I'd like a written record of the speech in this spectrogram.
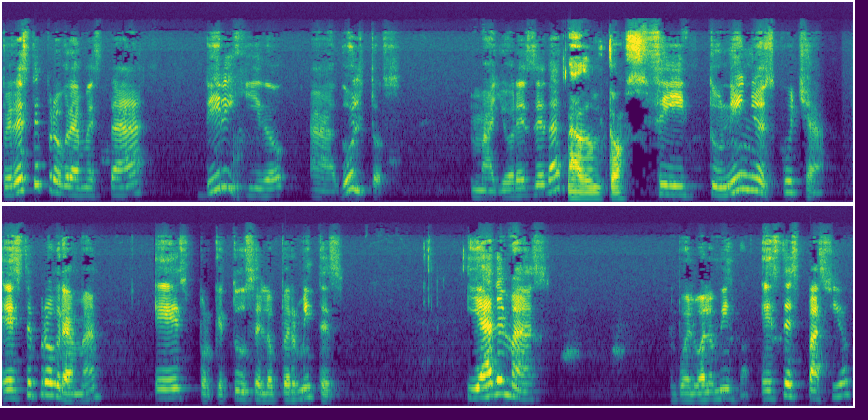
pero este programa está dirigido a adultos mayores de edad. Adultos. Si tu niño escucha este programa, es porque tú se lo permites. Y además, vuelvo a lo mismo, este espacio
